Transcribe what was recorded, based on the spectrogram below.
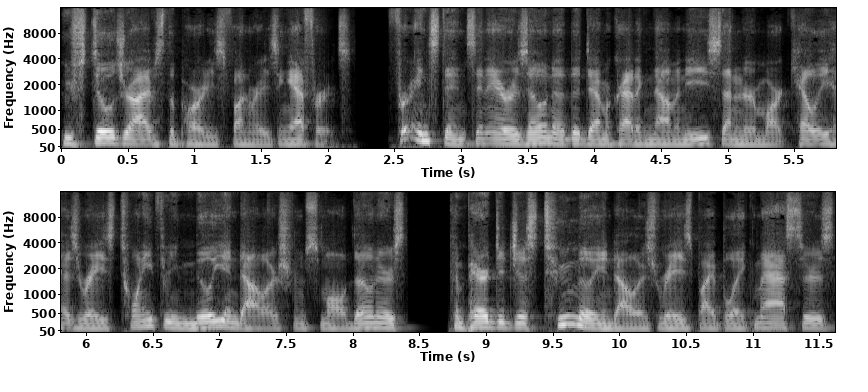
who still drives the party's fundraising efforts. For instance, in Arizona, the Democratic nominee, Senator Mark Kelly, has raised $23 million from small donors compared to just $2 million raised by Blake Masters,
